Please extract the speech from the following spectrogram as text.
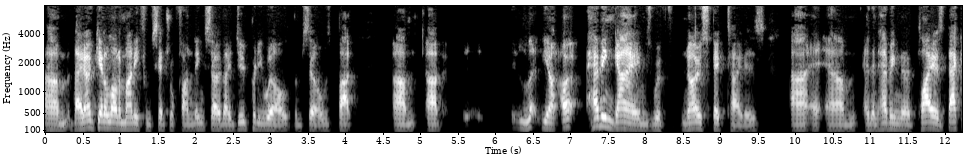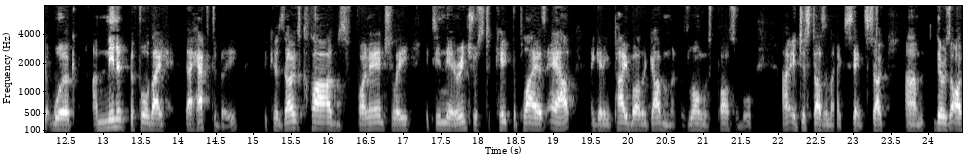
um, they don't get a lot of money from central funding, so they do pretty well themselves. But um, uh, you know, uh, having games with no spectators uh, um, and then having the players back at work a minute before they they have to be, because those clubs financially, it's in their interest to keep the players out and getting paid by the government as long as possible. Uh, it just doesn't make sense. So um, there was, I,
